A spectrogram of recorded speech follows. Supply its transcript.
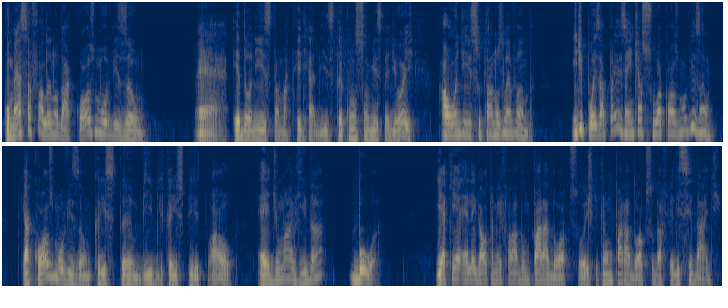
começa falando da cosmovisão é, hedonista, materialista, consumista de hoje, aonde isso está nos levando. E depois apresente a sua cosmovisão. Porque a cosmovisão cristã, bíblica e espiritual é de uma vida boa. E aqui é legal também falar de um paradoxo hoje, que tem um paradoxo da felicidade.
